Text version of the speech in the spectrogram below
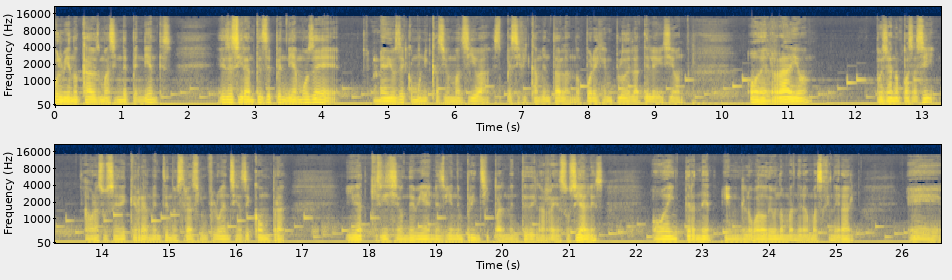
volviendo cada vez más independientes. Es decir, antes dependíamos de medios de comunicación masiva, específicamente hablando, por ejemplo, de la televisión o del radio, pues ya no pasa así. Ahora sucede que realmente nuestras influencias de compra y de adquisición de bienes vienen principalmente de las redes sociales o de Internet englobado de una manera más general. Eh,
